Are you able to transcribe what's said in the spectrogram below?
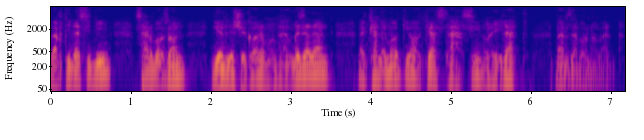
وقتی رسیدیم سربازان گرد شکارمان حلقه زدند و کلماتی حاکی از تحسین و حیرت بر زبان آوردند.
